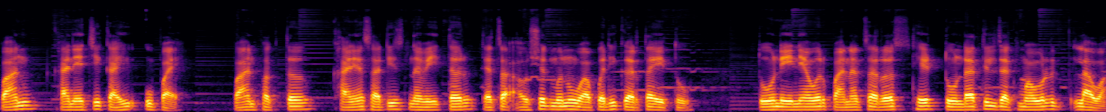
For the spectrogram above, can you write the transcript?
पान खाण्याचे काही उपाय. पान फक्त खाण्यासाठीच नव्हे तर त्याचा औषध म्हणून वापरही करता येतो. तोंड येण्यावर पानाचा रस थेट तोंडातील जखमावर लावा.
